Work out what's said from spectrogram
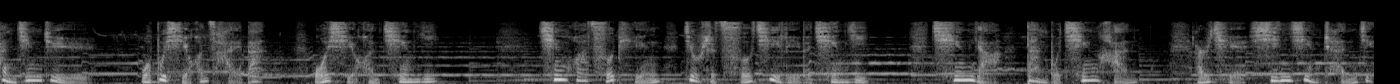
看京剧，我不喜欢彩蛋，我喜欢青衣。青花瓷瓶就是瓷器里的青衣。清雅但不清寒，而且心性沉静，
